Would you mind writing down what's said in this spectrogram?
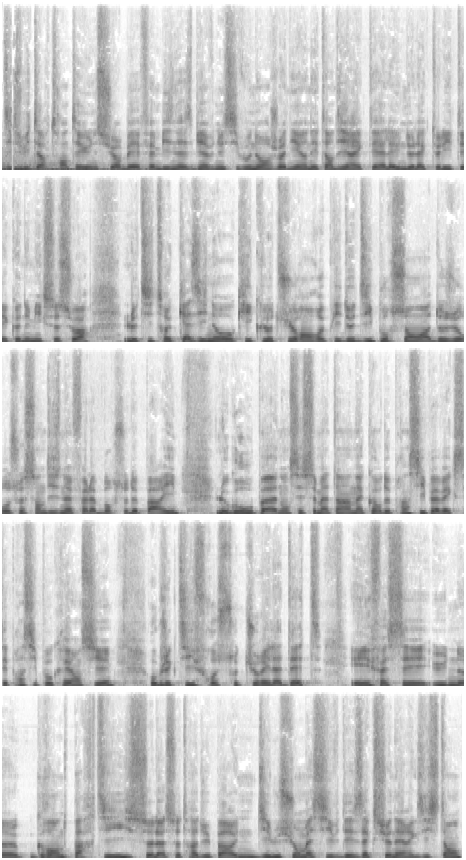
18h31 sur BFM Business. Bienvenue si vous nous rejoignez. En direct et à la une de l'actualité économique ce soir. Le titre Casino qui clôture en repli de 10% à 2,79 euros à la Bourse de Paris. Le groupe a annoncé ce matin un accord de principe avec ses principaux créanciers. Objectif, restructurer la dette et effacer une grande partie. Cela se traduit par une dilution massive des actionnaires existants.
